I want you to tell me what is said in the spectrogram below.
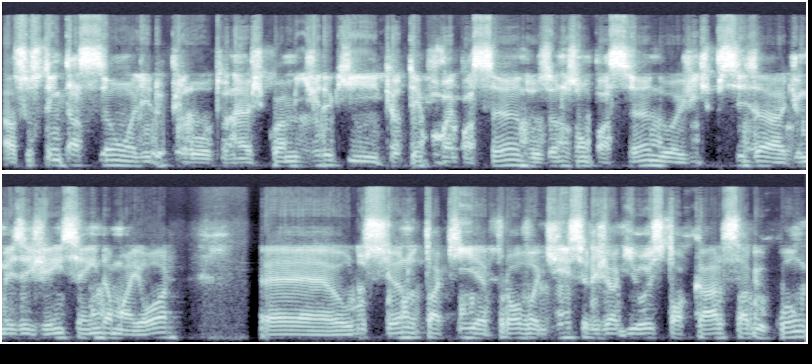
a sustentação ali do piloto, né? Acho que a medida que, que o tempo vai passando, os anos vão passando, a gente precisa de uma exigência ainda maior É, o Luciano está aqui, é prova disso, ele já guiou Stock Car, sabe o quão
